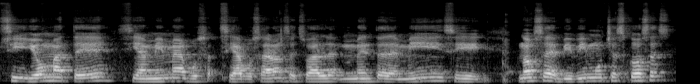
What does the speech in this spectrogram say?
si yo maté, si a mí me abusa- si abusaron sexualmente de mí, si, no sé, viví muchas cosas,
